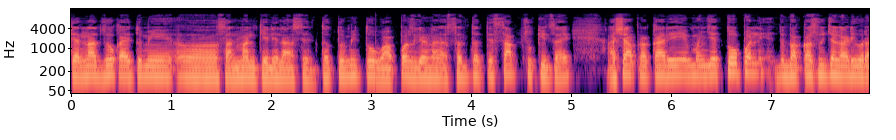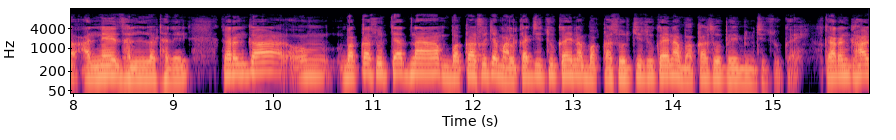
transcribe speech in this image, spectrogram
त्यांना जो काय तुम्ही सन्मान केलेला असेल तर तुम्ही तो वापस घेणार असाल तर ते साप चुकीचं आहे. अशा प्रकारे म्हणजे तो पण बकासूरच्या गाडीवर अन्याय झालेला ठरेल. कारण का अं, बकासूर त्यात ना बकासूरच्या मालकाची चूक आहे ना बकासूरची चूक आहे ना बकासूर प्रेमींची चूक आहे. कारण का हा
